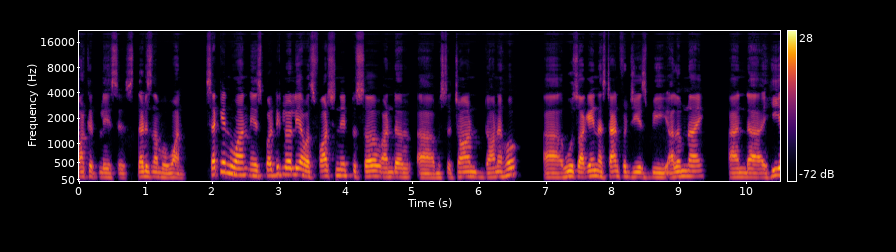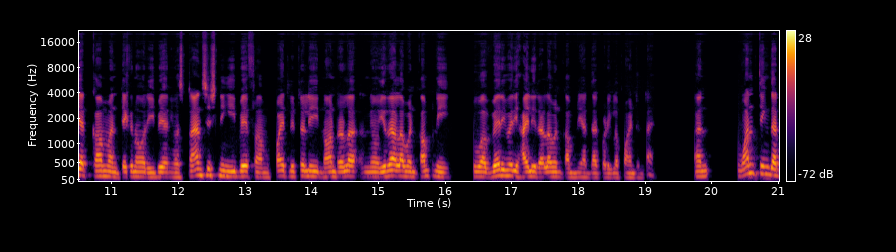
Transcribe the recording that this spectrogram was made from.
marketplaces. That is number one. Second one is particularly I was fortunate to serve under uh, Mr. John Donahoe, uh, who's again a Stanford GSB alumni. And uh, he had come and taken over eBay and he was transitioning eBay from quite literally non you know, irrelevant company to a very, very highly relevant company at that particular point in time. And one thing that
